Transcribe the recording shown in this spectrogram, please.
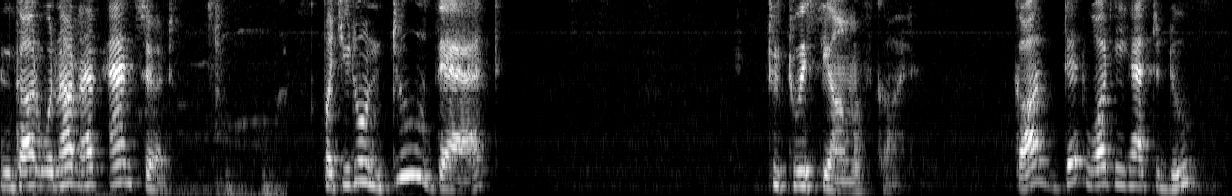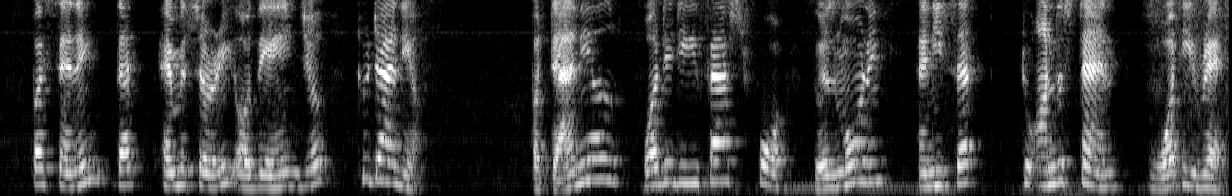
and God would not have answered. But you don't do that to twist the arm of God. God did what he had to do by sending that emissary or the angel to Daniel. But Daniel, what did he fast for? It was mourning, and he said to understand what he read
